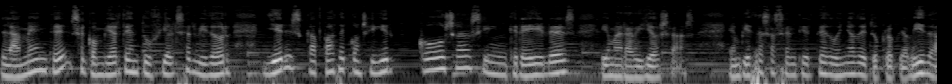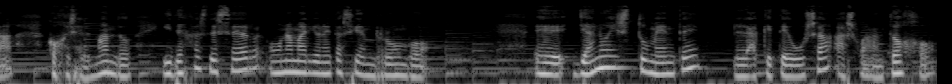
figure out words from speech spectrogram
la mente se convierte en tu fiel servidor y eres capaz de conseguir cosas increíbles y maravillosas. Empiezas a sentirte dueño de tu propia vida, coges el mando y dejas de ser una marioneta sin rumbo. Eh, ya no es tu mente la que te usa a su antojo.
